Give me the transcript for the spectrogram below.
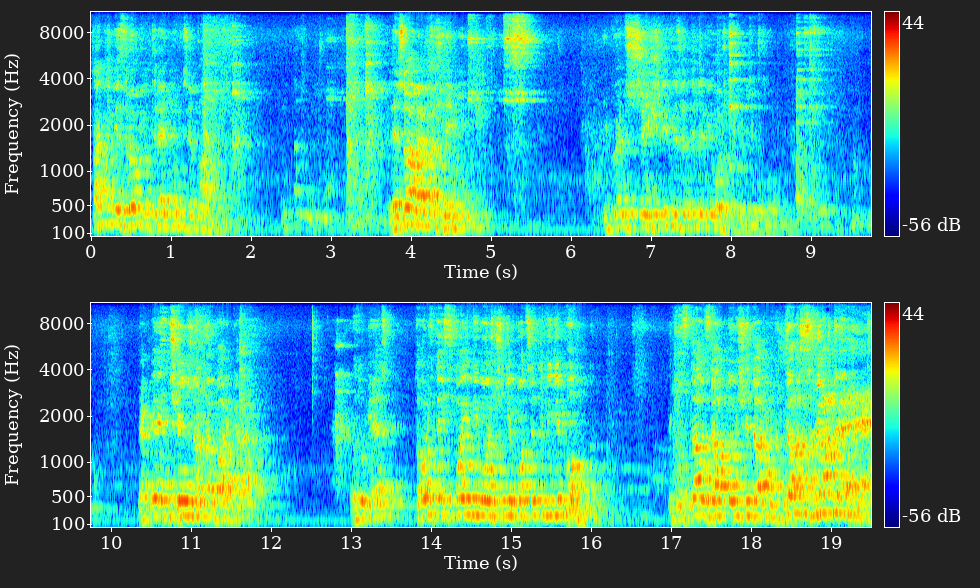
Taki mnie zrobił trening, że pamięć. Leżałem na ziemi i byłem szczęśliwy, że tyle miłości będzie mnie. Jak miałem ciężar na barkach, rozumiesz? To on w tej swojej miłości nie podszedł i mi nie pomógł. Tylko stał za mną i się darł. Dasz radę!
